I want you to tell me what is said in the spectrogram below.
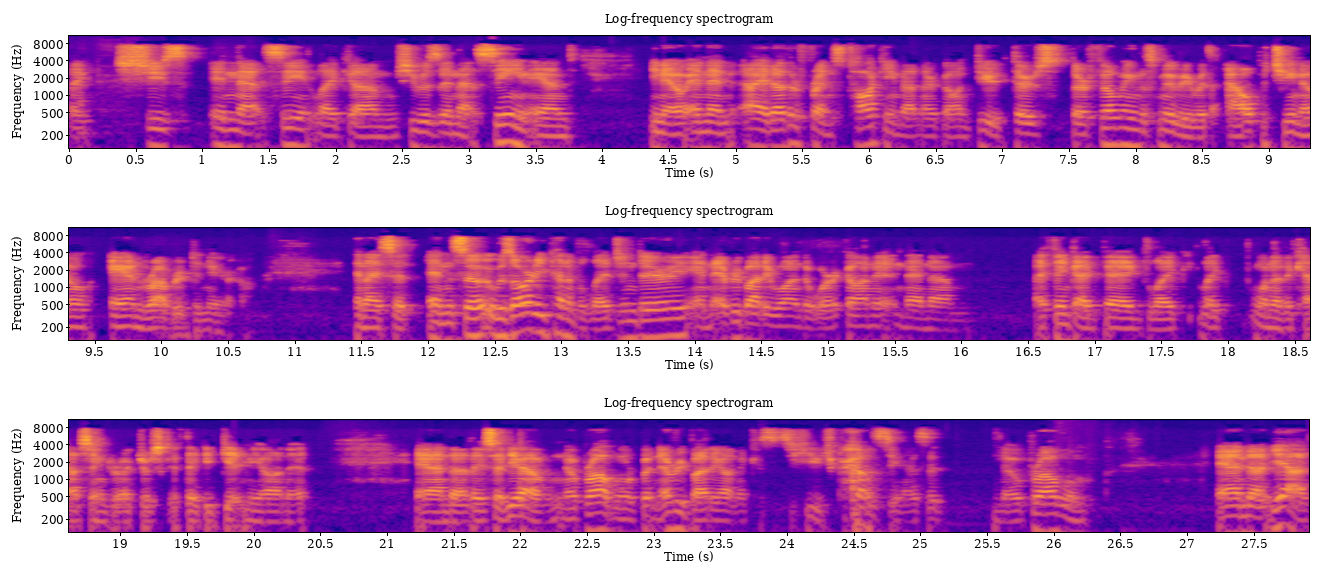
Like she's in that scene like um she was in that scene and you know and then i had other friends talking about it and they're going dude there's they're filming this movie with al pacino and robert de niro and i said and so it was already kind of legendary and everybody wanted to work on it and then um I think I begged like like one of the casting directors if they could get me on it, and uh, they said, "Yeah, no problem. We're putting everybody on it because it's a huge crowd scene." I said, "No problem." And uh, yeah,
